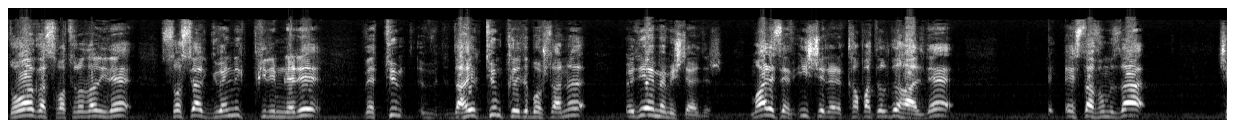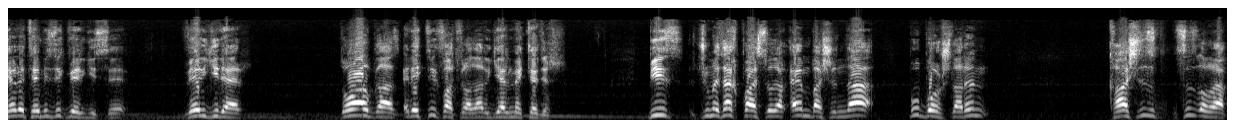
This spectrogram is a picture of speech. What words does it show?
doğalgaz faturaları ile sosyal güvenlik primleri ve tüm dahil tüm kredi borçlarını ödeyememişlerdir. Maalesef iş yerleri kapatıldığı halde esnafımıza çevre temizlik vergisi, vergiler, doğalgaz, elektrik faturaları gelmektedir. Biz Cumhuriyet Halk Partisi olarak en başında bu borçların karşılıksız olarak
